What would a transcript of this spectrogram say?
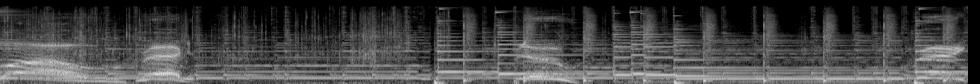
Wow! Red! Blue! Great!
